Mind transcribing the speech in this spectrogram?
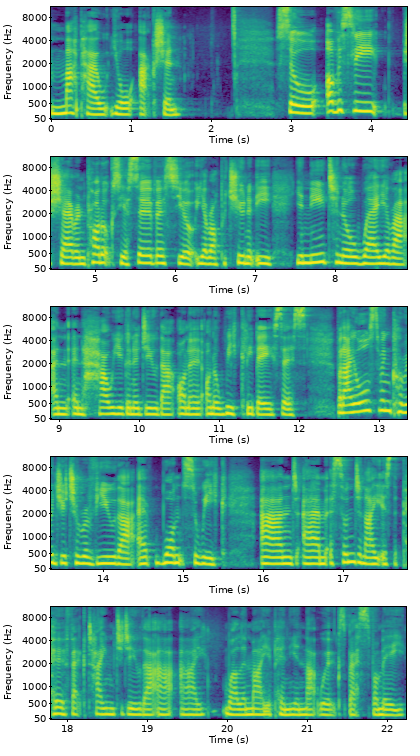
map out your action. So, obviously, sharing products, your service, your your opportunity, you need to know where you're at and, and how you're going to do that on a on a weekly basis. But I also encourage you to review that once a week. And um, a Sunday night is the perfect time to do that. I, I well, in my opinion, that works best for me.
